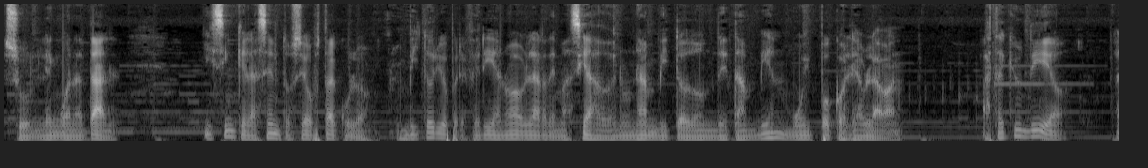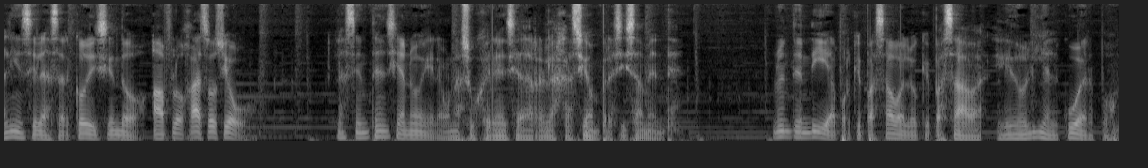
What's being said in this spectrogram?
su lengua natal, y sin que el acento sea obstáculo, Vittorio prefería no hablar demasiado en un ámbito donde también muy pocos le hablaban. Hasta que un día alguien se le acercó diciendo, afloja socio. La sentencia no era una sugerencia de relajación precisamente. No entendía por qué pasaba lo que pasaba, le dolía el cuerpo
